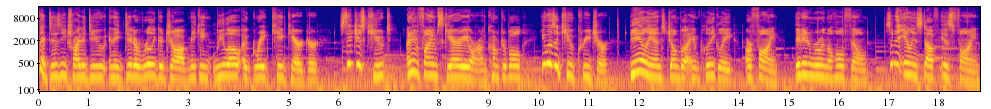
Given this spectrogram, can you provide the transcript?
that Disney tried to do, and they did a really good job making Lilo a great kid character, Stitch is cute. I didn't find him scary or uncomfortable. He was a cute creature. The aliens, Jumba and Pleakley, are fine. They didn't ruin the whole film. Some of the alien stuff is fine.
